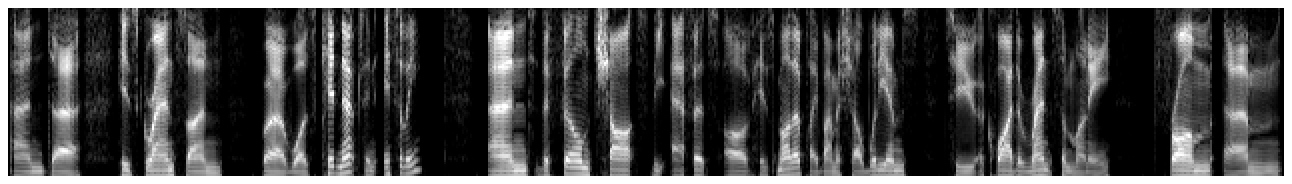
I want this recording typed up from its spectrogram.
And uh, his grandson uh, was kidnapped in Italy. And the film charts the efforts of his mother, played by Michelle Williams, to acquire the ransom money from um,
